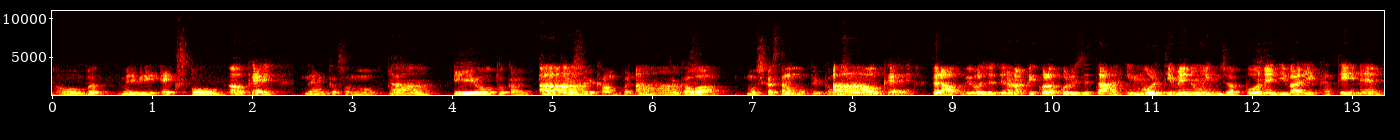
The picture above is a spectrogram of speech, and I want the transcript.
don't know, but maybe Expo? Okay. なんかその、ah. 栄養とか研究してるカンパニーとかは、ah. もしかしたら持ってるかもしれない。Ah, ok. Però vi voglio dire una piccola curiosità, in molti menu in Giappone di varie catene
